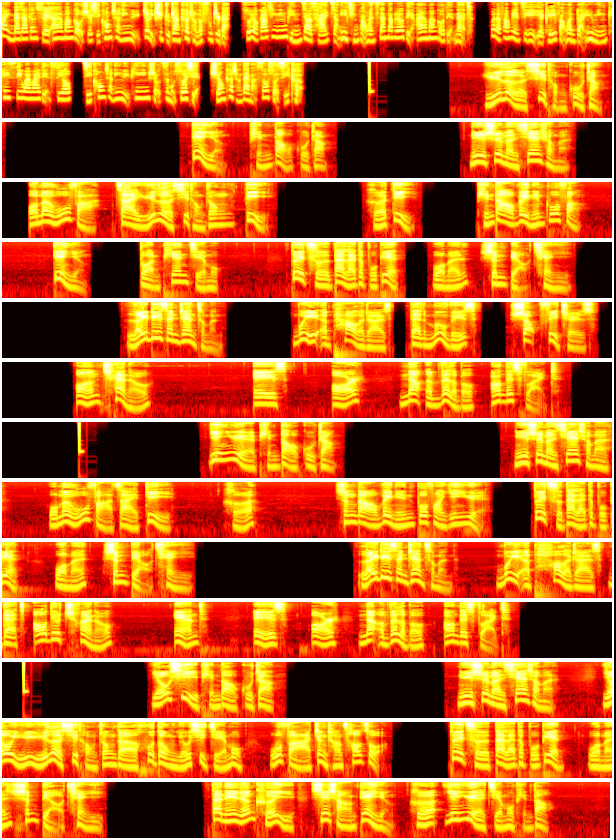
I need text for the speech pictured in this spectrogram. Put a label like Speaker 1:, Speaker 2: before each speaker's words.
Speaker 1: 欢迎大家跟随 iomango 学习空乘英语，这里是主站课程的复制版，所有高清音频教材讲义，请访问三 w 点 iomango 点 net。为了方便记忆，也可以访问短域名 kcyy 点 co 及空乘英语拼音首字母缩写，使用课程代码搜索即可。
Speaker 2: 娱乐系统故障，电影频道故障。女士们、先生们，我们无法在娱乐系统中 D 和 D 频道为您播放电影短片节目，对此带来的不便，我们深表歉意。Ladies and gentlemen, we apologize that movies, short features on channel is or not available on this flight. 音乐频道故障。 女士们、先生们，我们无法在 D 和声道为您播放音乐，对此带来的不便，我们深表歉意。Ladies and gentlemen, we apologize that audio channel and is are not available on this flight. 游戏频道故障。 女士们、先生们，由于娱乐系统中的互动游戏节目无法正常操作，对此带来的不便，我们深表歉意。但您仍可以欣赏电影和音乐节目频道，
